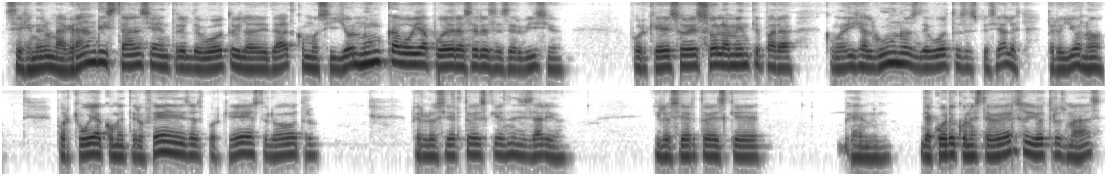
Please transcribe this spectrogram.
Se genera una gran distancia entre el devoto y la deidad, como si yo nunca voy a poder hacer ese servicio porque eso es solamente para, como dije, algunos devotos especiales, pero yo no, porque voy a cometer ofensas, porque esto, lo otro. Pero lo cierto es que es necesario. Y lo cierto es que, em, de acuerdo con este verso y otros más,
